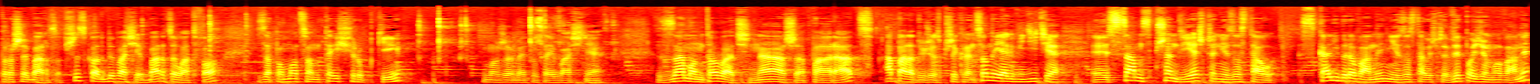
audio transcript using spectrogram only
Proszę bardzo, wszystko odbywa się bardzo łatwo. Za pomocą tej śrubki możemy tutaj właśnie zamontować nasz aparat. Aparat już jest przykręcony. Jak widzicie, e, sam sprzęt jeszcze nie został skalibrowany, nie został jeszcze wypoziomowany,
